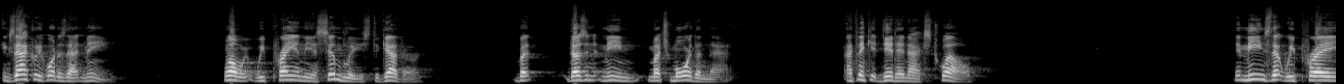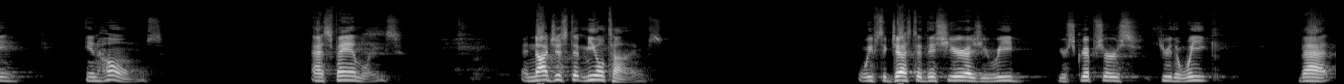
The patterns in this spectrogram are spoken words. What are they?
exactly what does that mean? Well, we pray in the assemblies together, but doesn't it mean much more than that? I think it did in Acts 12. It means that we pray in homes, as families, and not just at meal times. We've suggested this year as you read your scriptures through the week that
